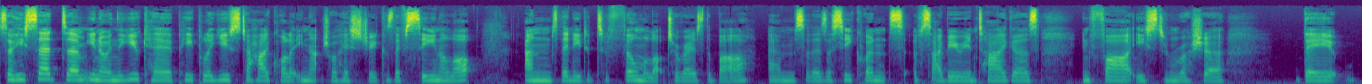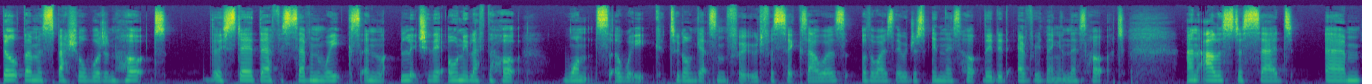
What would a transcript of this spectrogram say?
So he said, um, you know, in the UK, people are used to high quality natural history because they've seen a lot and they needed to film a lot to raise the bar. Um, so there's a sequence of Siberian tigers in far eastern Russia. They built them a special wooden hut. They stayed there for seven weeks and literally they only left the hut once a week to go and get some food for six hours. Otherwise, they were just in this hut. They did everything in this hut. And Alistair said um,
